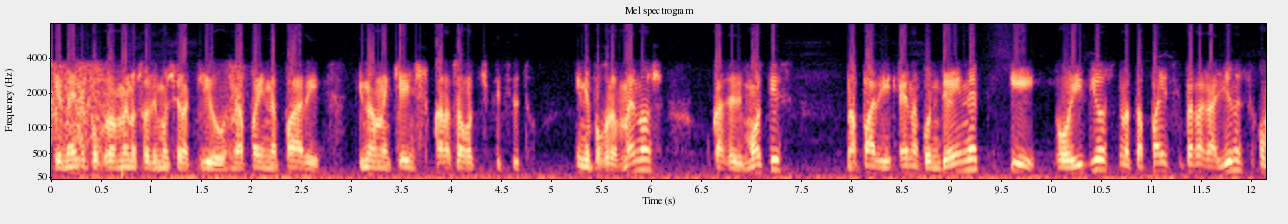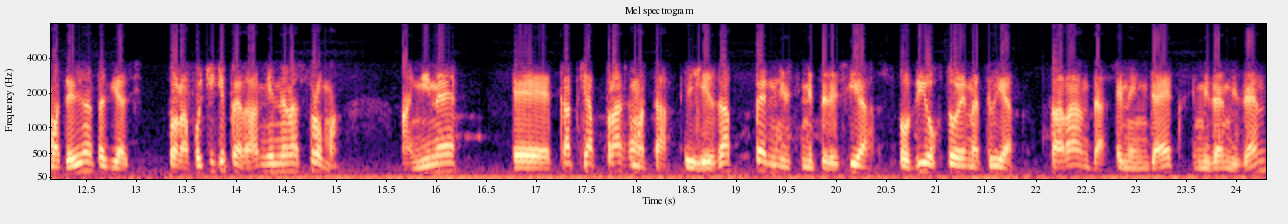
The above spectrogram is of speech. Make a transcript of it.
και να είναι υποχρεωμένος ο Δημοσιορακίου να πάει να πάρει την ανακαίνιση του Καρασάβα του σπιτιού του. Είναι υποχρεωμένος ο κάθε δημότης να πάρει ένα κοντέινερ ή ο ίδιος να τα πάει στην πέρα γαλήνου στη χωματερή να τα διάσει. Τώρα από εκεί και πέρα, αν είναι ένα στρώμα, αν είναι ε, κάποια πράγματα λίγα, παίρνει στην υπηρεσία στο 2813 40 96 00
